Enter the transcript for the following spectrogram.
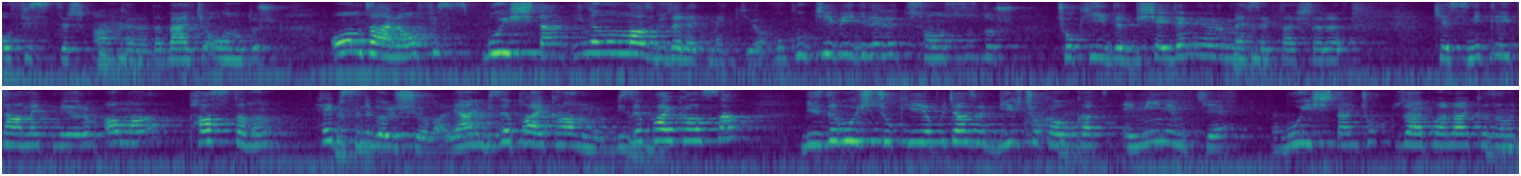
ofistir Ankara'da. Belki 10'dur. 10 tane ofis bu işten inanılmaz güzel ekmek yiyor. Hukuki bilgileri sonsuzdur. Çok iyidir. Bir şey demiyorum meslektaşları. Kesinlikle itham etmiyorum ama pastanın hepsini bölüşüyorlar. Yani bize pay kalmıyor. Bize pay kalsa biz de bu işi çok iyi yapacağız ve birçok avukat eminim ki bu işten çok güzel paralar kazanıp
